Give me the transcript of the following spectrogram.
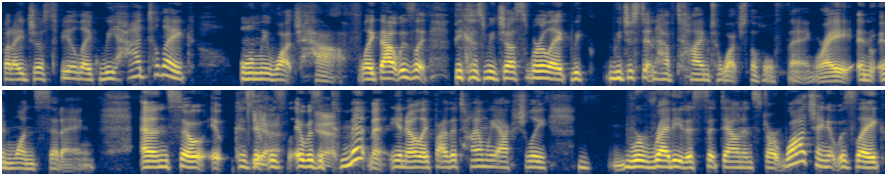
but I just feel like we had to like only watch half. Like that was like because we just were like we we just didn't have time to watch the whole thing, right? In in one sitting. And so it because it Yeah, was it was yeah. a commitment, you know, like by the time we actually were ready to sit down and start watching, it was like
